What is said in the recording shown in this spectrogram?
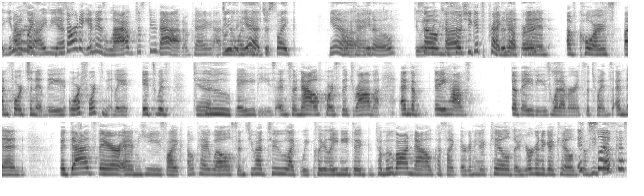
You know, I was like, of he's already in his lab. Just do that, okay? I don't know dude. Yeah, just like, yeah, Okay. you know, do so cup. so she gets pregnant, and of course, unfortunately or fortunately, it's with Yeah. two babies, and so now, of course, the drama and the they have the babies, whatever, it's the twins, and then. The dad's there and he's like, okay, well, since you had two, like, we clearly need to to move on now because like they're gonna get killed or you're gonna get killed. so he like- does this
